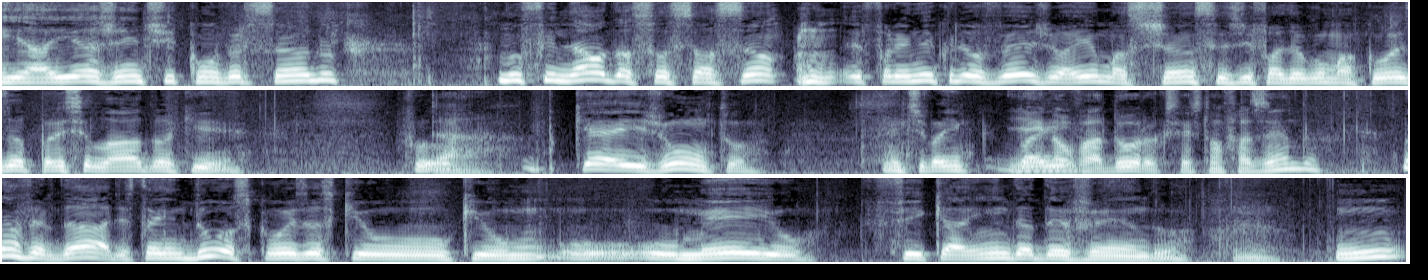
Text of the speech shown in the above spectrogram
E aí a gente conversando, no final da associação, eu falei, Nico, eu vejo aí umas chances de fazer alguma coisa para esse lado aqui. Falei, tá. Quer ir junto? A gente vai, e é vai... é inovador o que vocês estão fazendo? Na verdade, tem duas coisas que o, que o, o, o meio fica ainda devendo. Hum. Um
